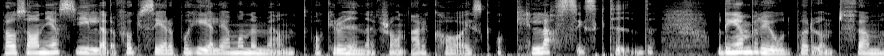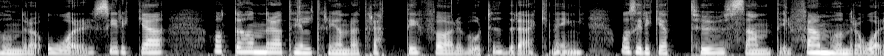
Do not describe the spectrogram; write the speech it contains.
Pausanias gillade att fokusera på heliga monument och ruiner från arkaisk och klassisk tid. Och det är en period på runt 500 år, cirka 800 till 330 350 före vår tideräkning och cirka 1000 till 500 år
